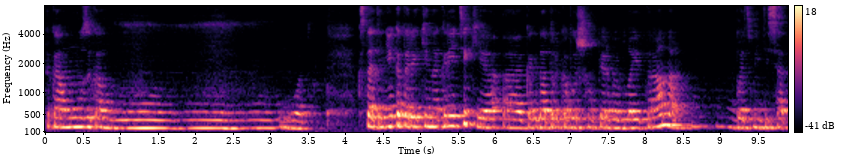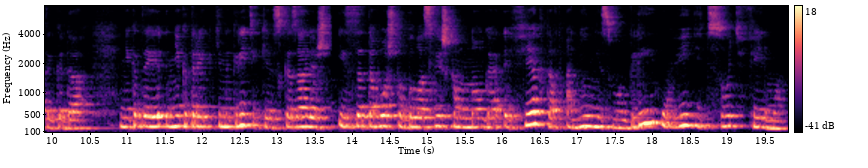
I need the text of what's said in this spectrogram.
такая музыка. Вот. Кстати, некоторые кинокритики, э, когда только вышел первый Blade Runner в 80-х годах, некоторые, некоторые кинокритики сказали, что из-за того, что было слишком много эффектов, они не смогли увидеть суть фильма.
